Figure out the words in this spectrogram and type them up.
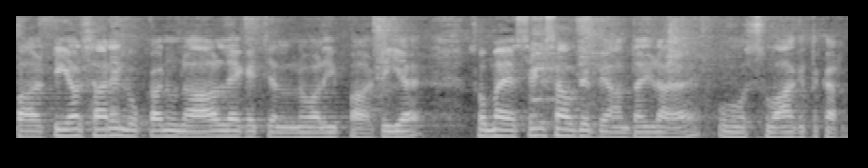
ਪਾਰਟੀ ਔਰ ਸਾਰੇ ਲੋਕਾਂ ਨੂੰ ਨਾਲ ਲੈ ਕੇ ਚੱਲਣ ਵਾਲੀ ਪਾਰਟੀ ਹੈ ਸੋ ਮੈਂ ਸਿੰਘ ਸਾਹਿਬ ਦੇ ਬਿਆਨ ਦਾ ਜਿਹੜਾ ਹੈ, ਉਹ ਸਵਾਗਤ ਕਰਦਾ।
